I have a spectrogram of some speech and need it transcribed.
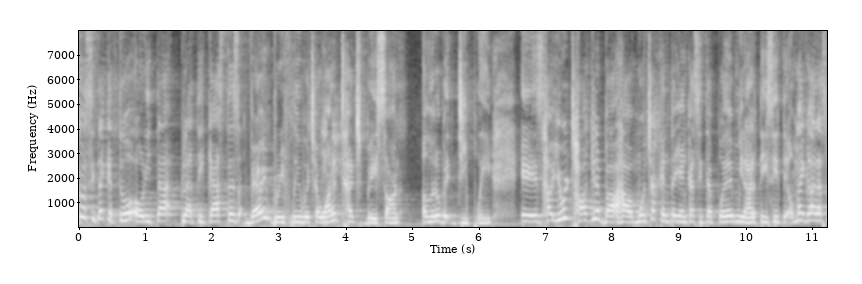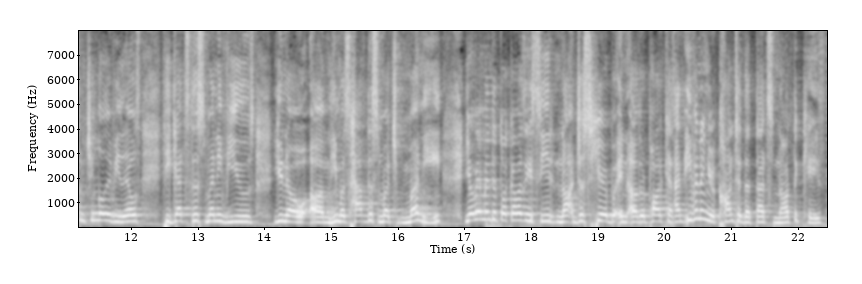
cosita que tú ahorita platicaste very briefly, which I want to touch base on a little bit deeply, is how you were talking about how mucha gente allá en casita puede mirarte y decirte, oh my God, hace un chingo de videos, he gets this many views, you know, um, he must have this much money. Y obviamente tú acabas de decir, not just here, but in other podcasts, and even in your content, that that's not the case.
